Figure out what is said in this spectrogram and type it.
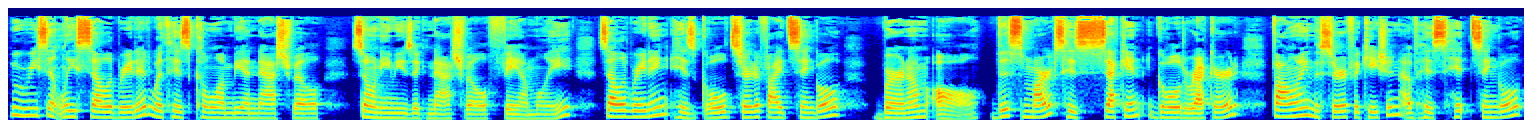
who recently celebrated with his Columbia Nashville Sony Music Nashville family, celebrating his gold certified single, Burn 'em All. This marks his second gold record following the certification of his hit single,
